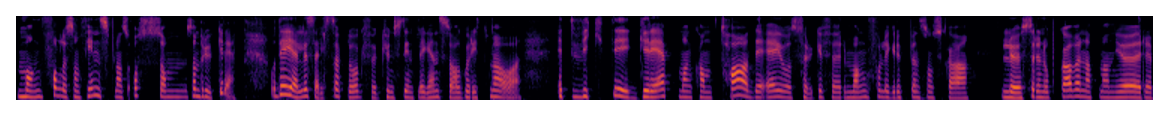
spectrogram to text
mangfoldet som finnes blant oss som, som det. Og det gjelder selvsagt òg for kunstig intelligens og algoritmer. og et viktig grep man kan ta, det er jo å sørge for mangfold i gruppen som skal løse den oppgaven. At man gjør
